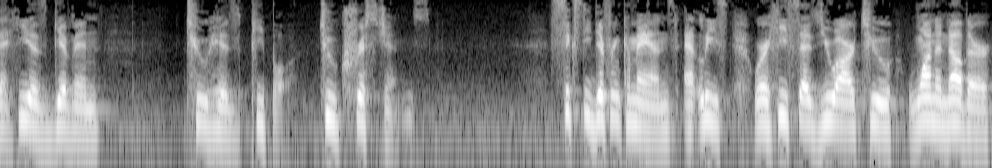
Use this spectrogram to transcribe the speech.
that He has given to His people, to Christians. 60 different commands, at least, where He says you are to one another,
